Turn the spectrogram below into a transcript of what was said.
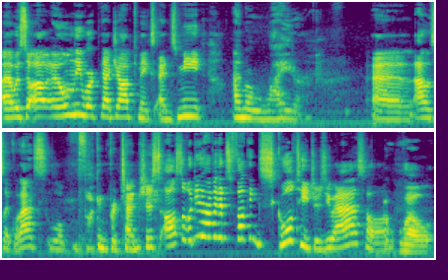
I was I only worked that job to make ends meet. I'm a writer. And I was like, well, that's a little fucking pretentious. Also, what do you have against fucking school teachers, you asshole? Well,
